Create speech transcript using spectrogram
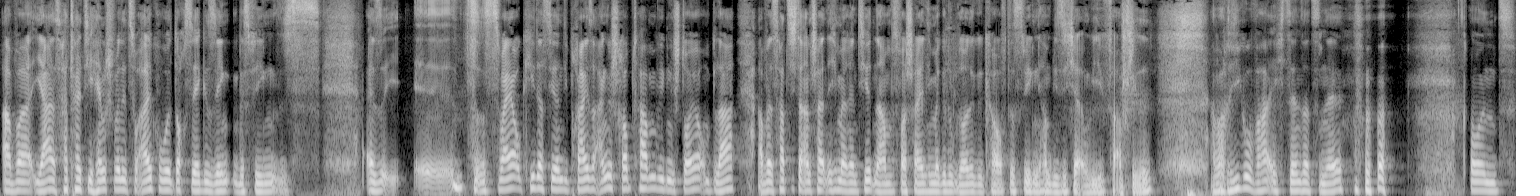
Aber ja, es hat halt die Hemmschwelle zu Alkohol doch sehr gesenkt. und Deswegen ist, also es war ja okay, dass sie dann die Preise angeschraubt haben wegen Steuer und bla, aber es hat sich da anscheinend nicht mehr rentiert und haben es wahrscheinlich nicht mehr genug Leute gekauft, deswegen haben die sich ja irgendwie verabschiedet. Aber Rigo war echt sensationell. und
